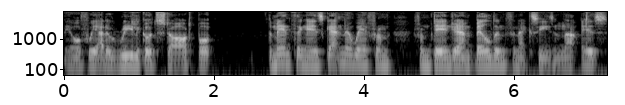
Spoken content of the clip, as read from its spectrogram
you know, if we had a really good start, but the main thing is getting away from from danger and building for next season. That is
